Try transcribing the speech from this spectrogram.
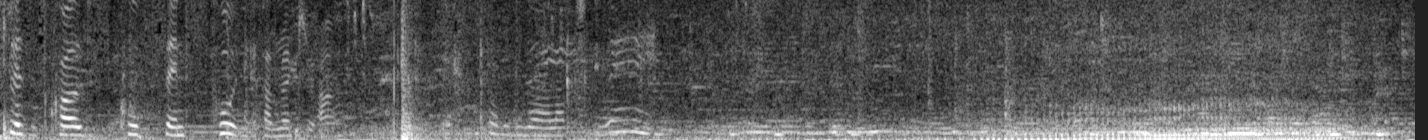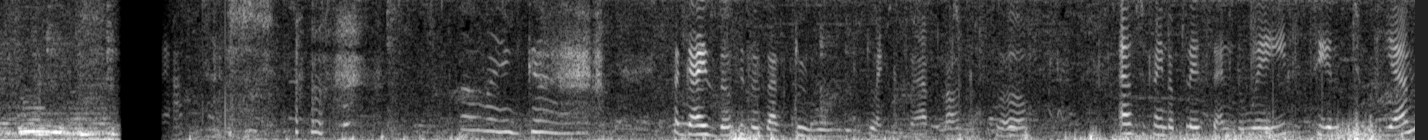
This place is called Scoops and Spoon, if I'm not wrong. So this is where I like to be. Oh my god. So guys, the offices are closed, like they're locked. So I have to find a place and wait till 2 p.m.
